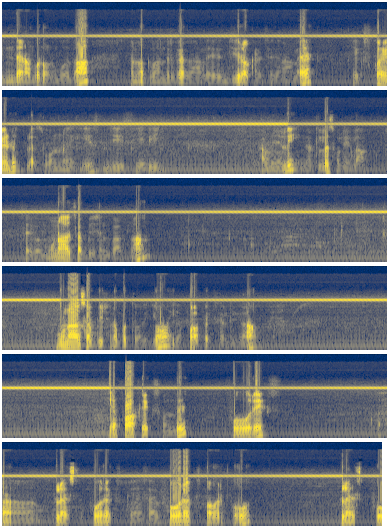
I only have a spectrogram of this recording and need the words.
இந்த நம்பர் வரும்போது தான் நமக்கு வந்திருக்கிறதுனால ஜீரோ கிடைச்சதுனால எக்ஸ் ஸ்கொயர்டு ப்ளஸ் ஒன்று இஸ் ஜிசிடி அப்படின்னு சொல்லி இந்த இடத்துல சொல்லிடலாம். சரி இப்போ மூணாவது சப்டிஷன் பார்க்கலாம். மூணாவது சப்டிஷனை பொறுத்த வரைக்கும் எஃப் ஆஃப் எக்ஸ் எழுதிக்கலாம். எஃப் ஆஃப் எக்ஸ் வந்து four x plus four x sorry four x power four plus four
